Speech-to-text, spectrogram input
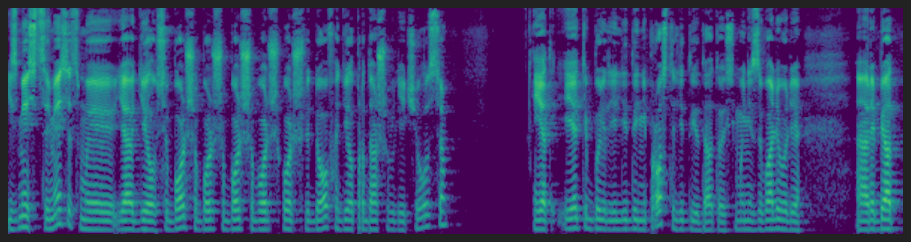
Из месяца в месяц мы, я делал все больше, больше, больше, больше, больше лидов, отдел продаж увеличивался. И, это, и эти были лиды не просто лиды, да, то есть мы не заваливали ребят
